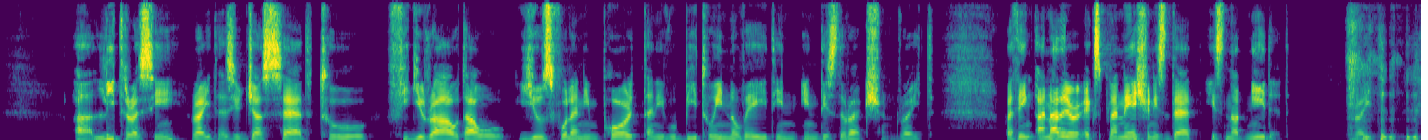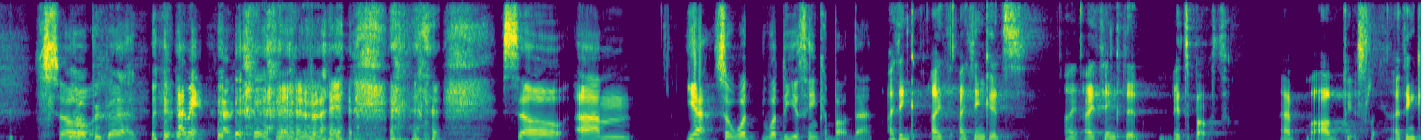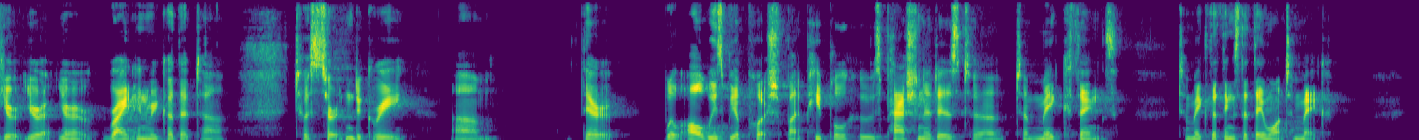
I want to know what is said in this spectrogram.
uh, literacy, right? As you just said, to figure out how useful and important it would be to innovate in in this direction, right? I think another explanation is that it's not needed, right? so that would be bad. I mean, I mean so um, yeah. So what what do you think about that? I think I I think it's I, I think that it's both. Uh, obviously, I think you're you're you're right, Enrico. That uh, to a certain degree, um, there will always be a push by people whose passion it is to to make things to make the things that they want to make.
